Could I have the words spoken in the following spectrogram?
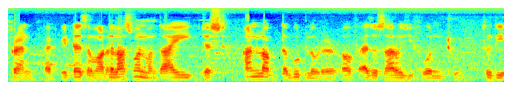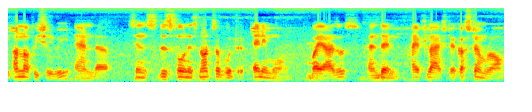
front that it is a model. The last one month I just unlocked the bootloader of Asus ROG Phone 2 through the unofficial way and uh, since this phone is not supported anymore by Asus and then I flashed a custom ROM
